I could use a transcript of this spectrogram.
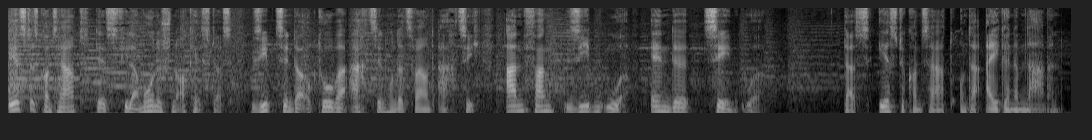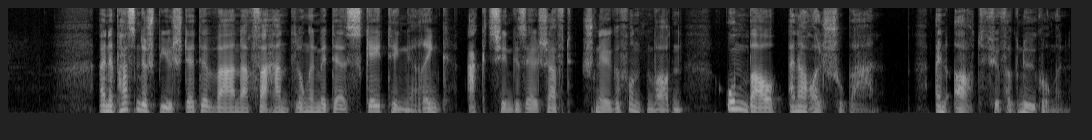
Erstes Konzert des Philharmonischen Orchesters, 17. Oktober 1882, Anfang 7 Uhr, Ende 10 Uhr. Das erste Konzert unter eigenem Namen. Eine passende Spielstätte war nach Verhandlungen mit der Skating Rink Aktiengesellschaft schnell gefunden worden. Umbau einer Rollschuhbahn. Ein Ort für Vergnügungen.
